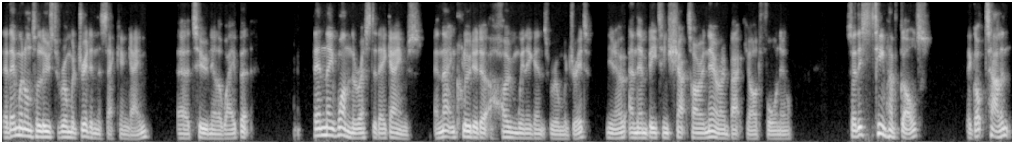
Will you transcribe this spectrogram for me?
They then went on to lose to Real Madrid in the second game, uh, 2 uh, 0 away, but then they won the rest of their games. And that included a home win against Real Madrid, you know, and then beating Shakhtar in their own backyard 4 0. So this team have goals. They got talent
